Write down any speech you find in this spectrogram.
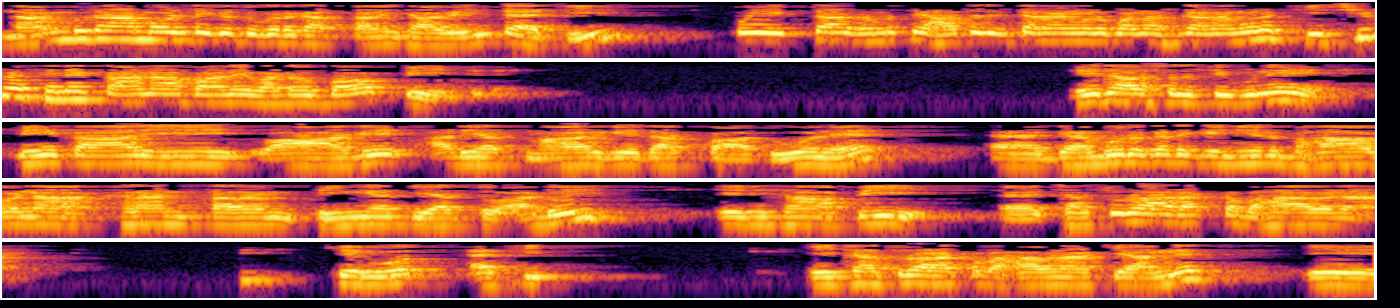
නම්බුනාම වලට එකතු කරගත්ත අනිසා වෙන්න ඇති ඔය 1940 ගණන් වල 50 ගණන් වල කිසිම කෙනෙක් ආනාපානේ වඩව බව පේන්නේ නැහැ. ඒ දවස්වල තිබුණේ මේ කාලේ වාගේ අරියත් මාර්ගයේ දක්වා දුවන ගැඹුරකට ගෙනියන භාවනා කරන් තරම් පිං ඇතියත් අඩුයි. ඒ නිසා අපි චතුරාර්යක භාවනා කෙරුවොත් ඇති. ඒ චතුරාර්යක භාවනා කියන්නේ ඒ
